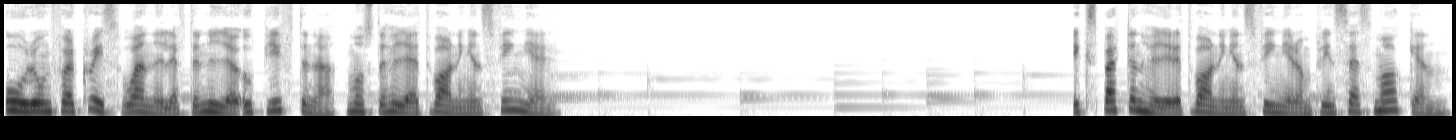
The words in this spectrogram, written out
Oron för Chris Wannell efter nya uppgifterna måste höja ett varningens finger. Experten höjer ett varningens finger om prinsessmaken.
